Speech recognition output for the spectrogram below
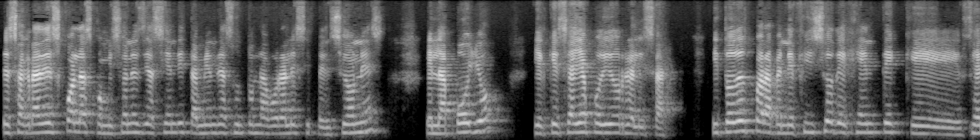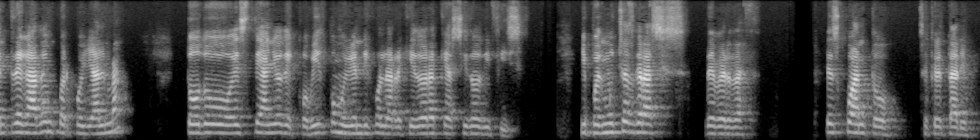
Les agradezco a las comisiones de Hacienda y también de Asuntos Laborales y Pensiones el apoyo y el que se haya podido realizar y todo es para beneficio de gente que se ha entregado en cuerpo y alma todo este año de COVID, como bien dijo la regidora, que ha sido difícil. Y pues muchas gracias, de verdad. Es cuanto, secretario.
